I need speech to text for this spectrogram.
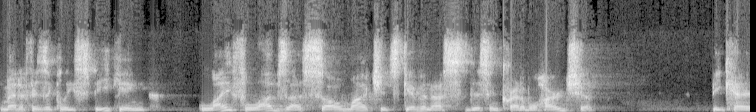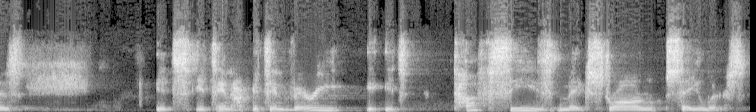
metaphysically speaking life loves us so much it's given us this incredible hardship because it's it's in it's in very it's tough seas make strong sailors.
